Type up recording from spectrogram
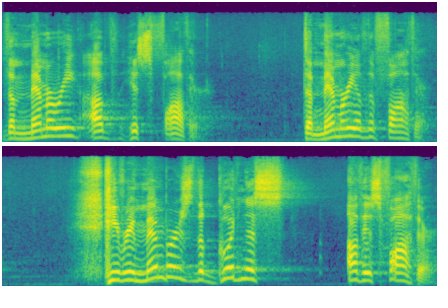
the memory of his father. The memory of the father. He remembers the goodness of his father.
